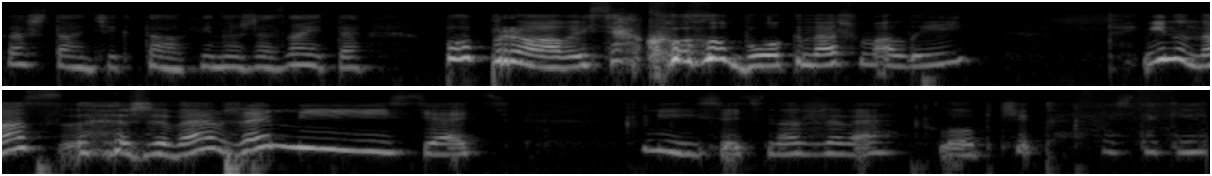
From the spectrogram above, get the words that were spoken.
Каштанчик, так, він уже, знаєте, поправився колобок наш малий. Він у нас живе вже місяць. Місяць наш живе хлопчик. Ось такий.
